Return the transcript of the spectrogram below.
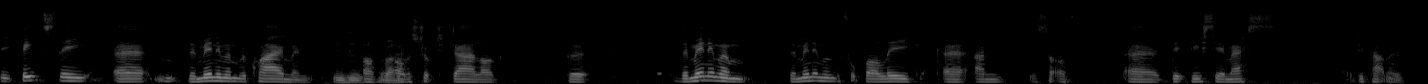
it beats the uh, m- the minimum requirement Mhm, of, right. of a structured dialogue for the minimum, the minimum the football league uh, and the sort of uh, D- DCMS Department of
